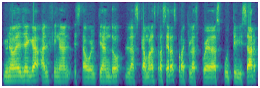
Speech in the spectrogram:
y una vez llega al final está volteando las cámaras traseras para que las puedas utilizar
